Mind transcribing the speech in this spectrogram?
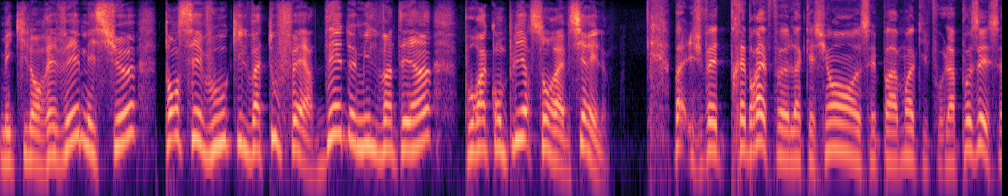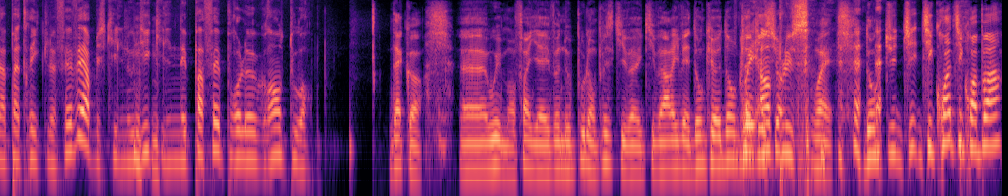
mais qu'il en rêvait. Messieurs, pensez-vous qu'il va tout faire dès 2021 pour accomplir son rêve? Cyril Bah, je vais être très bref. La question, c'est pas à moi qu'il faut la poser, c'est à Patrick Lefebvre, puisqu'il nous dit qu'il n'est pas fait pour le grand tour. D'accord. Euh, oui, mais enfin, il y a Evenepoel en plus qui va, qui va arriver. Donc, euh, donc la Oui, en question- plus. Ouais. Donc, tu tu- t'y crois, t'y crois pas?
